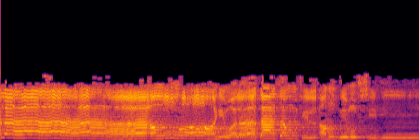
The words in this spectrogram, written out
آلاء الله ولا تعثوا في الأرض مفسدين.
